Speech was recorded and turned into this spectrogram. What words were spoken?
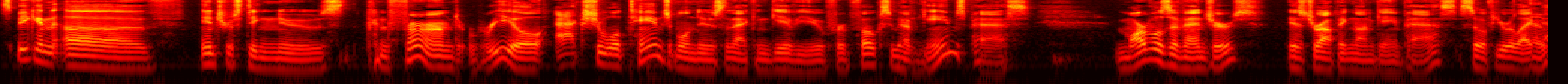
Speaking of interesting news, confirmed, real, actual, tangible news that I can give you for folks who have Games Pass, Marvel's Avengers is dropping on Game Pass. So if you were like, Okay.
